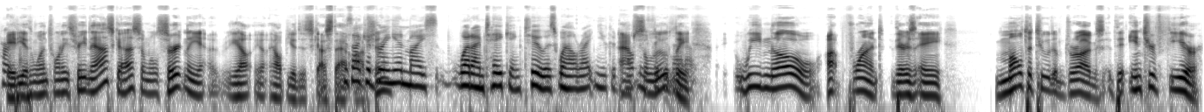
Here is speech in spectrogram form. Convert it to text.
Perfect. 80th and 120th Street, and ask us, and we'll certainly uh, help you discuss that. Because I could bring in my what I'm taking too as well, right? And you could help Absolutely. Me that out. we know up front there's a multitude of drugs that interfere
